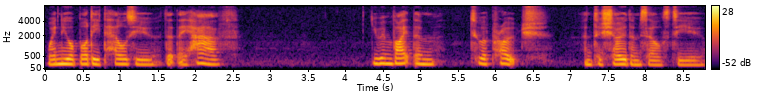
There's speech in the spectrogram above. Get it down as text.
When your body tells you that they have, you invite them to approach and to show themselves to you.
